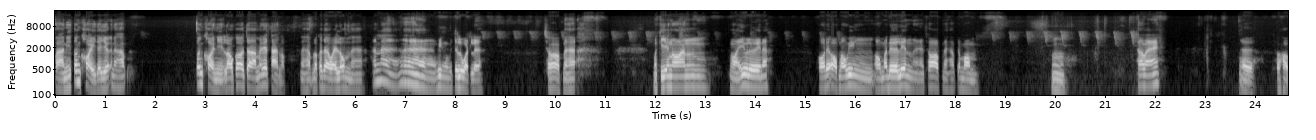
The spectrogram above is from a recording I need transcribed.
ป่านี้ต้นข่อยจะเยอะนะครับ ต้นข่อยนี่เราก็จะไม่ได้ตัดหรอกนะครับ เราก็จะไว้ร่มนะฮะอันน่ะอ่าวิ่งมาเป็นจรวดเลย ชอบนะฮะเมื่อกี้ยังนอนหงอยอยู่เลยนะ พอได้ออกมาวิ่งออกมาเดินเล่นชอบนะครับจะมอม อืมชอบไหมเออชอบ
